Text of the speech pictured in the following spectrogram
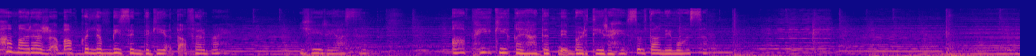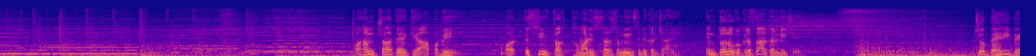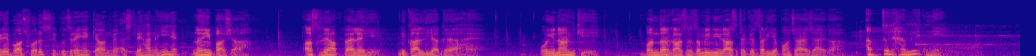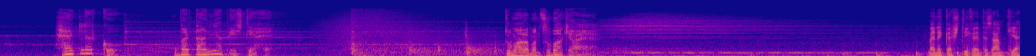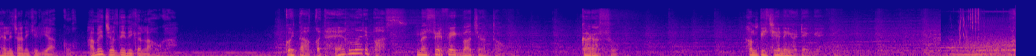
हमारा रब आपको लंबी ज़िंदगी अता फरमाए। ये रियासत आप ही की कयादत में बढ़ती रहे सुल्तान मौसम। और हम चाहते हैं कि आप अभी और इसी वक्त हमारी सरजमीन से निकल जाएँ। इन दोनों को गिरफ़्तार कर लीजिए। जो बहरी बेड़े बॉस्फोरस से गुजरे हैं क्या उनमें असलहा नहीं है? नहीं पाशा। असलिया पहले ही निकाल लिया गया है। वो यूनान की बंदरगाह से जमीनी रास्ते के ज़रिए पहुँचाया जाएगा। अब्दुल हमीद ने हैकलर को बर्तानिया भेज दिया है। तुम्हारा मंसूबा क्या है? मैंने कश्ती का इंतज़ाम किया है ले जाने के लिए आपको। हमें जल्दी निकलना होगा। कोई ताकत है हमारे पास? मैं सिर्फ़ एक बात जानता हूँ। करासू हम पीछे नहीं हटेंगे।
